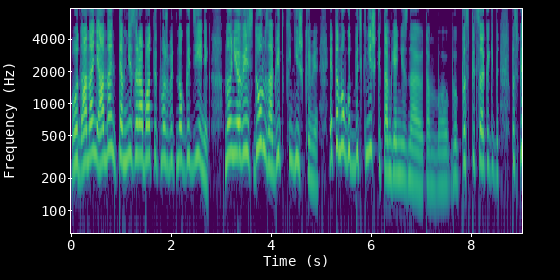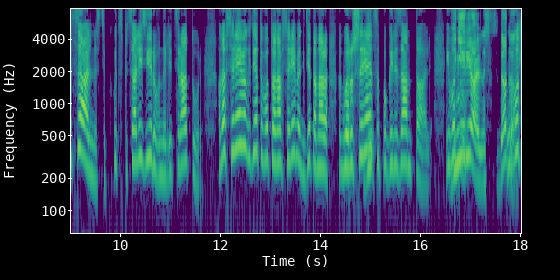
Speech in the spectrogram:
Вот она, она там не зарабатывает, может быть, много денег, но у нее весь дом забит книжками. Это могут быть книжки, там, я не знаю, там, э, по, специ... какие-то, по специальности, по какой-то специализированной литературе. Она все время где-то, вот она все время где-то, она как бы расширяется по горизонтали. И вот, Вне реальности, да, ну Даш? вот,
